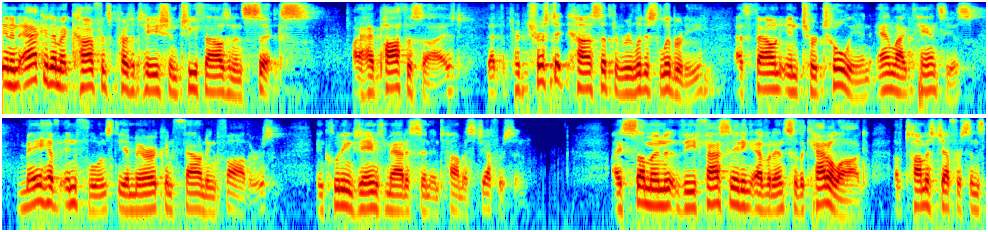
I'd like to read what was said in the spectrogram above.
In an academic conference presentation in 2006, I hypothesized that the patristic concept of religious liberty, as found in Tertullian and Lactantius, may have influenced the American founding fathers, including James Madison and Thomas Jefferson. I summoned the fascinating evidence of the catalog of Thomas Jefferson's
